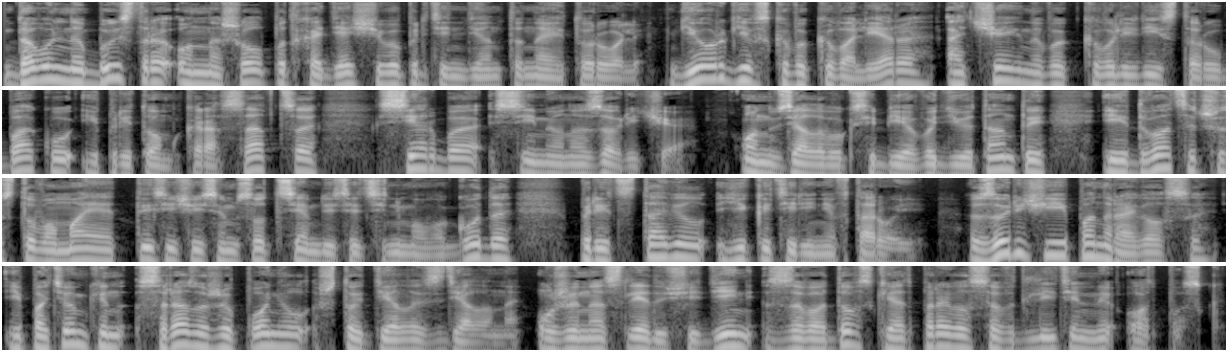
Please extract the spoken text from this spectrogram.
Довольно быстро он нашел подходящего претендента на эту роль – георгиевского кавалера, отчаянного кавалериста Рубаку и притом красавца, серба Семена Зорича. Он взял его к себе в адъютанты и 26 мая 1777 года представил Екатерине II. Зорич ей понравился, и Потемкин сразу же понял, что дело сделано. Уже на следующий день Заводовский отправился в длительный отпуск.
